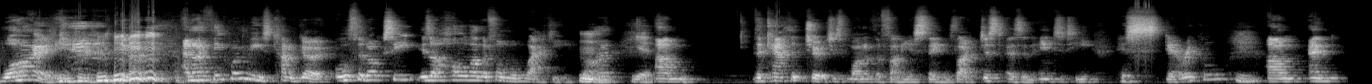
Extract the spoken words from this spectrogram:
Why? you know, and I think when we kind of go, orthodoxy is a whole other form of wacky, Mm. right? Yeah. Um, the Catholic Church is one of the funniest things, like just as an entity, hysterical. Mm. Um, and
